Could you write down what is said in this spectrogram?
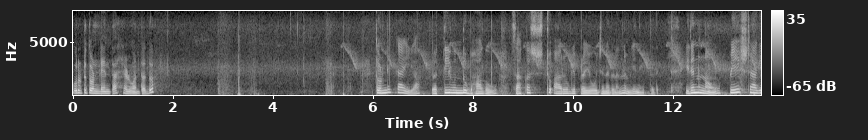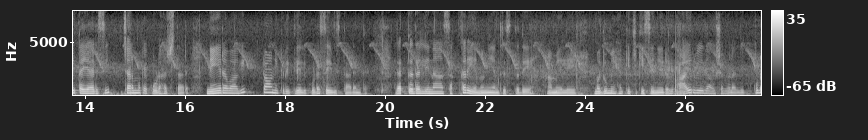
ಉರುಟು ತೊಂಡೆ ಅಂತ ಹೇಳುವಂಥದ್ದು. ತೊಂಡೆಕಾಯಿಯ ಪ್ರತಿಯೊಂದು ಭಾಗವು ಸಾಕಷ್ಟು ಆರೋಗ್ಯ ಪ್ರಯೋಜನಗಳನ್ನು ನಮಗೆ ನೀಡ್ತದೆ. ಇದನ್ನು ನಾವು ಪೇಸ್ಟಾಗಿ ತಯಾರಿಸಿ ಚರ್ಮಕ್ಕೆ ಕೂಡ ಹಚ್ತಾರೆ. ನೇರವಾಗಿ ಟಾನಿಕ್ ರೀತಿಯಲ್ಲಿ ಕೂಡ ಸೇವಿಸ್ತಾರಂತೆ. ರಕ್ತದಲ್ಲಿನ ಸಕ್ಕರೆಯನ್ನು ನಿಯಂತ್ರಿಸ್ತದೆ. ಆಮೇಲೆ ಮಧುಮೇಹಕ್ಕೆ ಚಿಕಿತ್ಸೆ ನೀಡಲು ಆಯುರ್ವೇದ ಔಷಧಗಳಲ್ಲಿ ಕೂಡ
